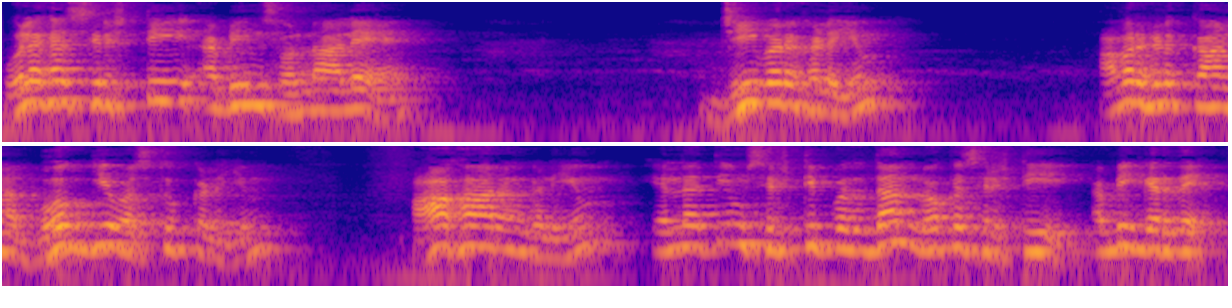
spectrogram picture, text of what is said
உலக சிருஷ்டி அப்படின்னு சொன்னாலே ஜீவர்களையும் அவர்களுக்கான போக்கிய வஸ்துக்களையும் ஆகாரங்களையும் எல்லாத்தையும் சிருஷ்டிப்பது தான் லோக சிருஷ்டி அப்படிங்கிறதே.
